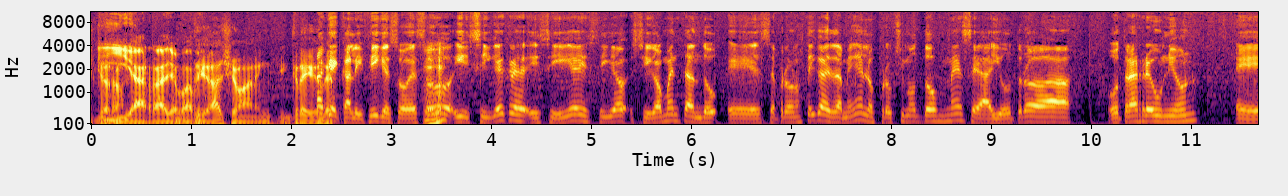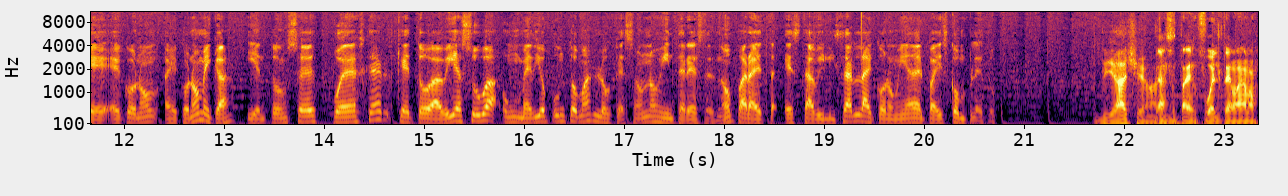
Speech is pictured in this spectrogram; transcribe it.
carajo. Y a rayo, papi. Diache, man, in- Para que increíble. califique eso, eso y sigue cre- y sigue y sigue, sigue aumentando. Eh, se pronostica que también en los próximos dos meses hay otra otra reunión eh, económica y entonces puede ser que todavía suba un medio punto más lo que son los intereses, ¿no? Para est- estabilizar la economía del país completo. Diache, man. Ya se está bien fuerte, mano.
